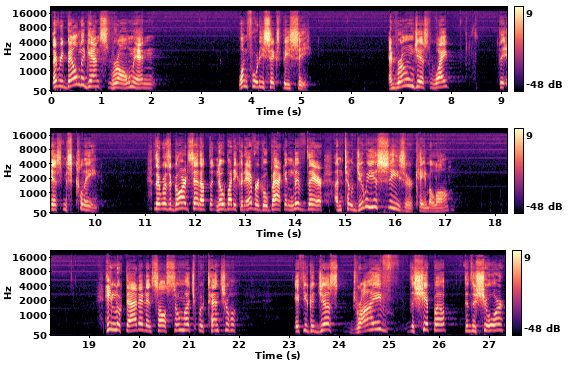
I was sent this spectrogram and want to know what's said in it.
They rebelled against Rome in 146 BC. And Rome just wiped the isthmus clean. There was a guard set up that nobody could ever go back and live there until Julius Caesar came along. He looked at it and saw so much potential. If you could just drive the ship up to the shore,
